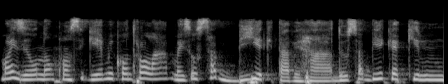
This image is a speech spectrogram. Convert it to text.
Mas eu não conseguia me controlar, mas eu sabia que estava errado, eu sabia que aquilo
